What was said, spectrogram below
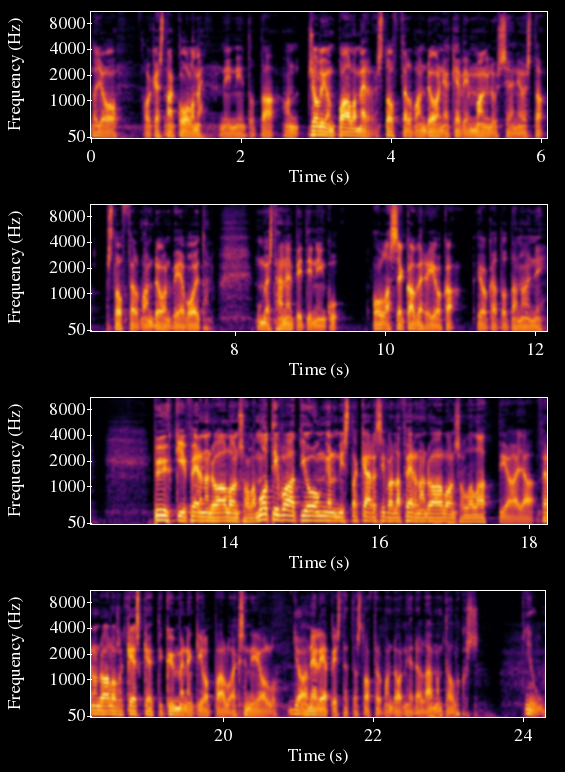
no joo, oikeastaan kolme, niin, niin tota, on Jolion Palmer, Stoffel Van Doon ja Kevin Magnussen, joista Stoffel Van Doon vie voiton. Mun mielestä hänen piti niin kuin olla se kaveri, joka, joka tota noin, niin, pyyhkii Fernando Alonsolla motivaatio-ongelmista kärsivällä Fernando Alonsolla lattiaa, ja Fernando Alonso keskeytti kymmenen kilpailua, eikö se niin ollut? Joo. Neljä pistettä Stoffel Van Doonin edellä MM-taulukossa. Juu.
